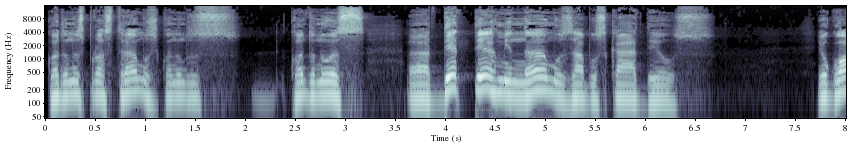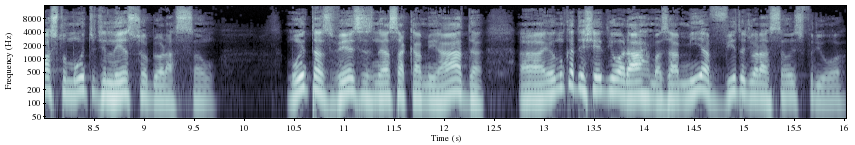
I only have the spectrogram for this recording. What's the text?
Quando nos prostramos, quando nos, quando nos uh, determinamos a buscar a Deus. Eu gosto muito de ler sobre oração. Muitas vezes nessa caminhada, uh, eu nunca deixei de orar, mas a minha vida de oração esfriou.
